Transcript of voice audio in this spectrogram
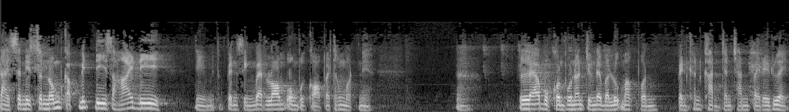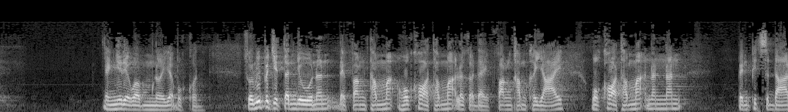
ได้สนิทสนมกับมิตรดีสหายดี นี่เป็นสิ่งแวดล้อมองค์ประกอบไปทั้งหมดเนี่ยแล้วบุคคลผู้นั้นจึงได้บรรลุมรรคผลเป็นขั้นขั้นชั้นชั้นไปเรื่อยๆ อย่างนี้เรียกว่าเนยยะบุคคล ส่วนวิปจิตตัญญูนั้น ได้ฟังธรรมะหัวข้อธรรมะ แล้วก็ได้ฟังคำขยาย หัวข้อธรรมะนั้น ๆ เป็นพิสดาร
